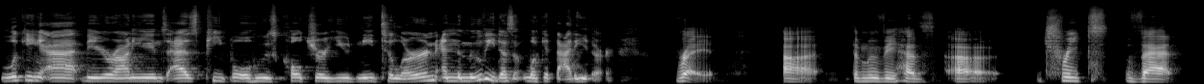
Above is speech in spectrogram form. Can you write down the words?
looking at the Iranians as people whose culture you'd need to learn, and the movie doesn't look at that either. Right. Uh, the movie has uh, treats that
